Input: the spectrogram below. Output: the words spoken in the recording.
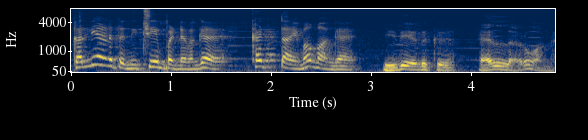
கல்யாணத்தை நிச்சயம் பண்ணவங்க கட்டாயமா வாங்க. இது எதுக்கு? எல்லாரும் வாங்க.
